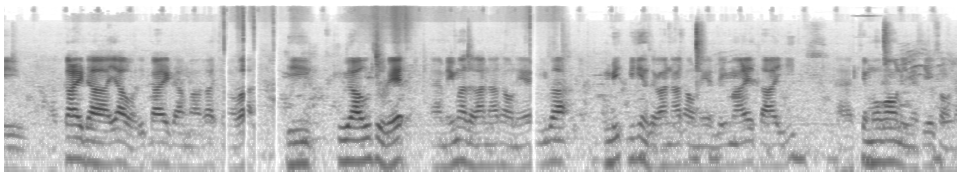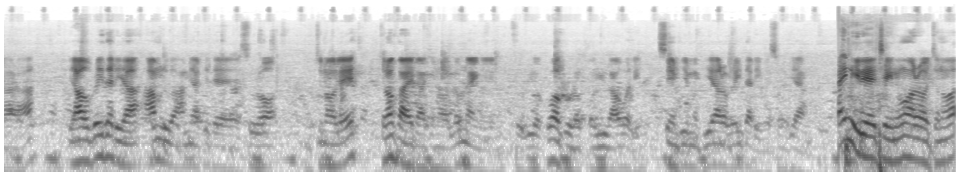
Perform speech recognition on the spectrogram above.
အေးဘူးကာရိုက်တာရပါလေကာရိုက်တာမှာကကျွန်တော်ကဒီသူရဦးဆိုတဲ့အဲမိန်းမစကားနားထောင်တယ်မိဘမိမိခင်စကားနားထောင်တယ်လိန်မာတဲ့သားကြီးအဲခင်မောကောင်းအနေနဲ့တရုပ်ဆောင်လာတာရာဟုပြိသက်တွေကအားမလို့အားမရဖြစ်တယ်ဆိုတော့ ကျွန်တော်လည်းကျွန်တော်ကာရိုက်တာကျွန်တော်လုံနိုင်တယ်ဆိုပြီးတော့ကိုယ့်အကူတော့ပေါ်ယူတာပေါ့လေအဆင်ပြေမပြေရတော့ပြိသက်တွေပဲဆုံးပြရမှာတိုင်းနေတဲ့အချိန်တုန်းကတော့ကျွန်တော်က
